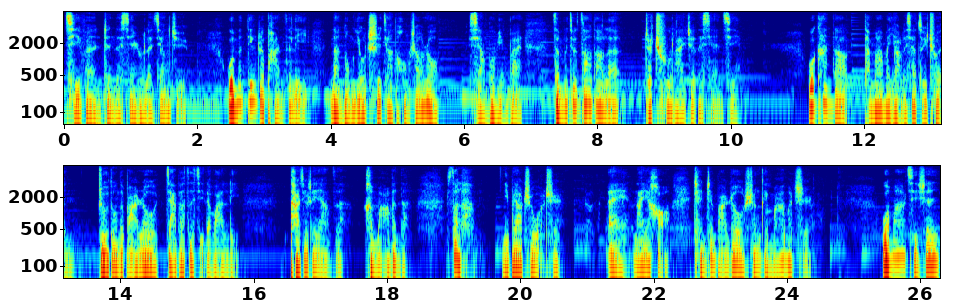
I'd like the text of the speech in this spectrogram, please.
气氛真的陷入了僵局。我们盯着盘子里那浓油赤酱的红烧肉，想不明白，怎么就遭到了这初来者的嫌弃。我看到他妈妈咬了下嘴唇，主动的把肉夹到自己的碗里。他就这样子，很麻烦的。算了，你不要吃，我吃。哎，那也好。晨晨把肉省给妈妈吃。我妈起身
